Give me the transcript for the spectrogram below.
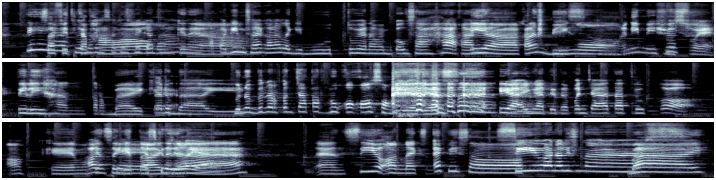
iya, sertifikat halal mungkin ya. Apalagi misalnya kalian lagi butuh yang namanya buka usaha kan. Iya, kalian bingung. Bisa. Ini Misha pilihan terbaik. Terbaik. Ya. Bener-bener pencatat ruko kosong dia, Jess. iya, ingat itu pencatat ruko. Oke, mungkin okay, segitu, aja. Ya. And see you on next episode. See you, Anda listeners. Bye.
